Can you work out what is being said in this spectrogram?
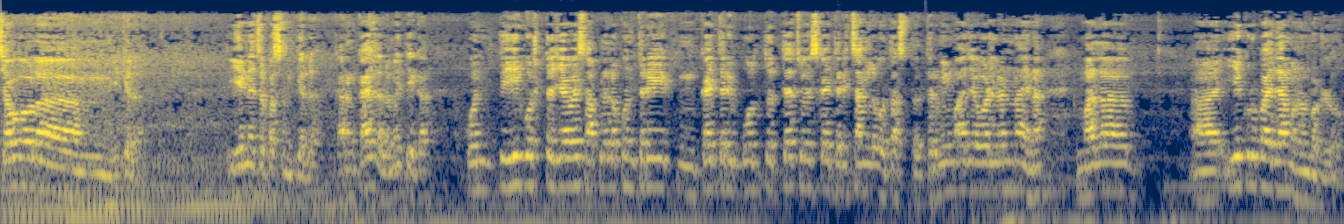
शेवगावला हे केलं. येण्याचं पसंत केलं. कारण काय झालं माहितीये का? कोणतीही गोष्ट ज्यावेळेस आपल्याला कोणतरी काहीतरी बोलतो त्याच वेळेस काहीतरी चांगलं होत असतं. तर मी माझ्या वडिलांना आहे ना मला एक रुपया द्या म्हणून म्हटलो.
